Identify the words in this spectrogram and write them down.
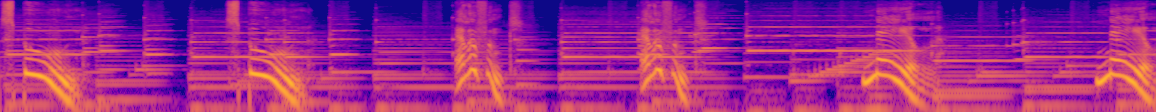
Spoon. Spoon. Elephant. Elephant. Nail. Nail.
